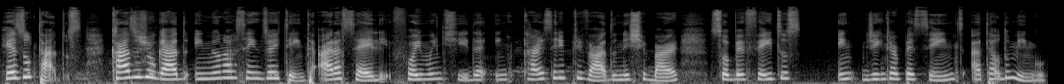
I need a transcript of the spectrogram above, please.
Resultados: Caso julgado em 1980, Araceli foi mantida em cárcere privado neste bar sob efeitos de entorpecentes até o domingo.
